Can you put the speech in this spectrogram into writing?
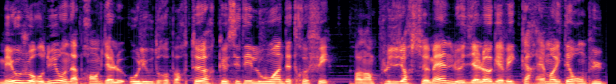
Mais aujourd'hui, on apprend via le Hollywood Reporter que c'était loin d'être fait. Pendant plusieurs semaines, le dialogue avait carrément été rompu.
